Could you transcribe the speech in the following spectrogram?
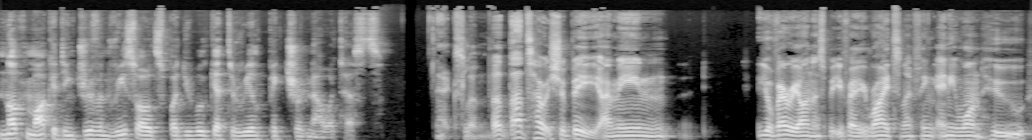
not marketing driven results, but you will get the real picture in our tests. Excellent. That, that's how it should be. I mean, you're very honest, but you're very right. And I think anyone who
